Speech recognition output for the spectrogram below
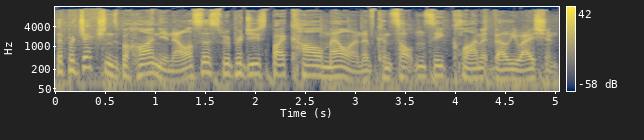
The projections behind the analysis were produced by Karl Mallon of consultancy Climate Valuation.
